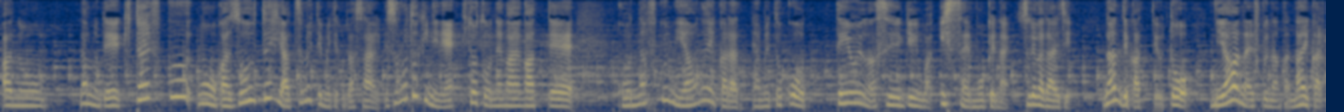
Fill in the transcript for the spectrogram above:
あのなので着たい服の画像をぜひ集めてみてください。でその時にね一つお願いがあってこんな服似合わないからやめとこうっていうような制限は一切設けない。それが大事。なんでかっていうと似合わない服なんかないから。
